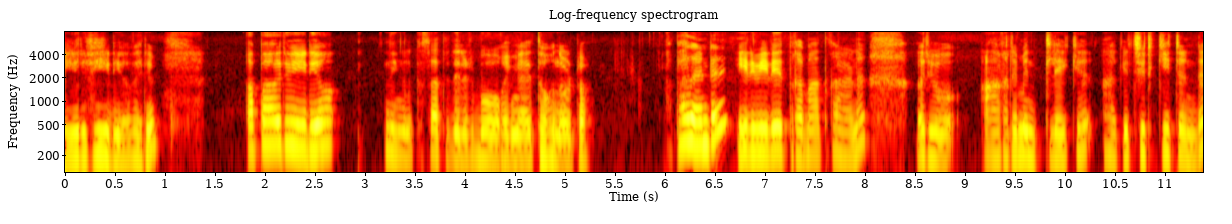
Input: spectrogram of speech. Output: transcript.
ഈ ഒരു വീഡിയോ വരും. അപ്പോൾ ആ ഒരു വീഡിയോ നിങ്ങൾക്ക് സത്യത്തിൽ ഒരു ബോറിംഗ് ആയി തോന്നും കേട്ടോ. അപ്പോൾ അതുകൊണ്ട് ഈ വീഡിയോ ഇത്രമാത്രമാണ്. ഒരു ആറര മിനിറ്റിലേക്ക് ആക്കി ചുരുക്കിയിട്ടുണ്ട്.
